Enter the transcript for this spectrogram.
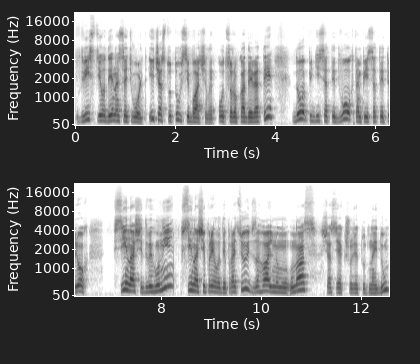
211 вольт. І частоту всі бачили від 49 до 52, там 53. Всі наші двигуни, всі наші прилади працюють в загальному у нас. Зараз, якщо я тут знайду.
